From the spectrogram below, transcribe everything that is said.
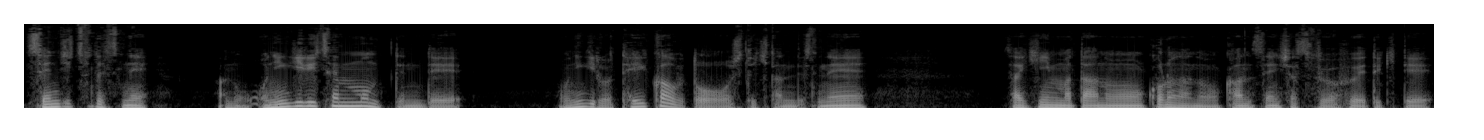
先日ですね、あの、おにぎり専門店で、おにぎりをテイクアウトしてきたんですね。最近またあの、コロナの感染者数が増えてきて、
